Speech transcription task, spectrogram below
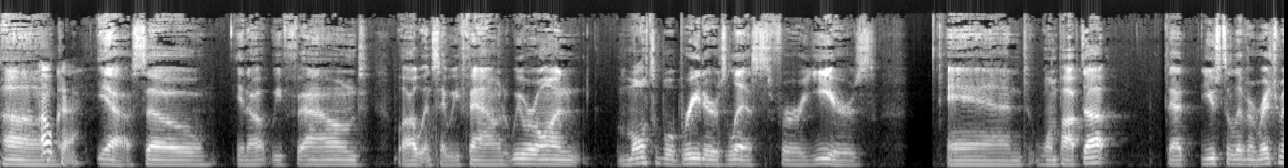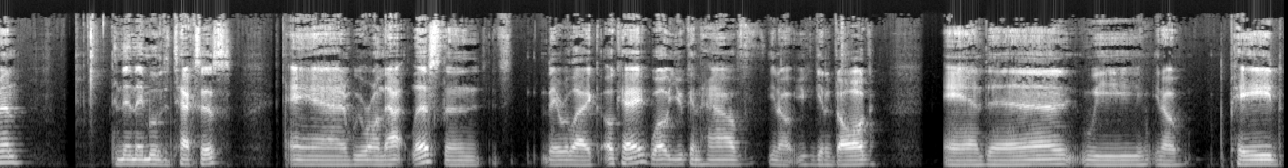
Um, okay, Yeah, so you know, we found. Well, I wouldn't say we found. We were on multiple breeders lists for years, and one popped up that used to live in Richmond, and then they moved to Texas, and we were on that list, and they were like, "Okay, well, you can have, you know, you can get a dog," and then we, you know, paid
